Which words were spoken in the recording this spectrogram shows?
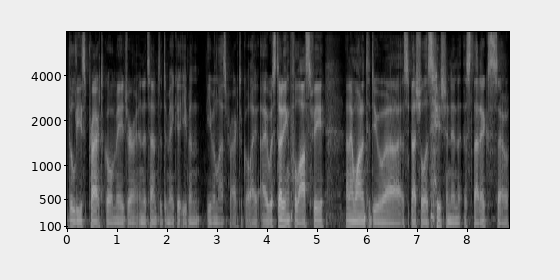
the least practical major and attempted to make it even even less practical. I, I was studying philosophy, and I wanted to do a, a specialization in aesthetics. So,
